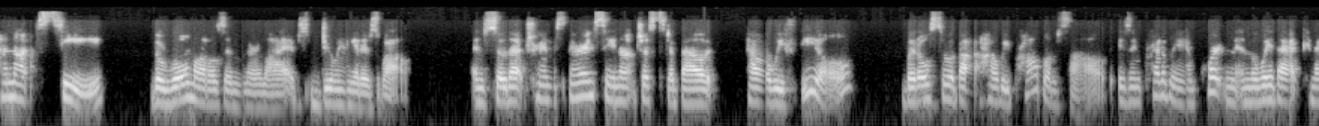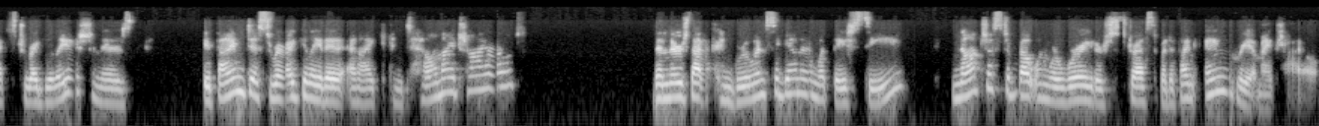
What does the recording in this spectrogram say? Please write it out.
cannot see the role models in their lives doing it as well? And so that transparency, not just about how we feel, but also about how we problem solve, is incredibly important. And the way that connects to regulation is if I'm dysregulated and I can tell my child, then there's that congruence again in what they see, not just about when we're worried or stressed, but if I'm angry at my child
